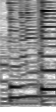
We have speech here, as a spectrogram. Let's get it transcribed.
Música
